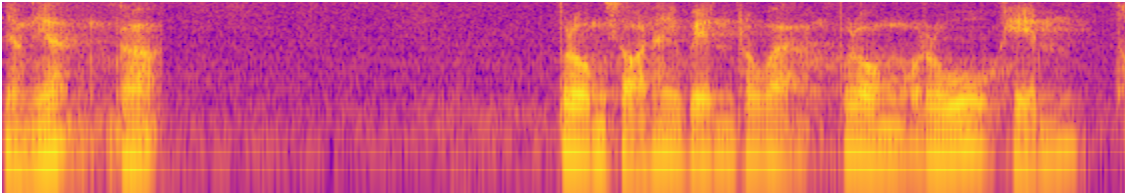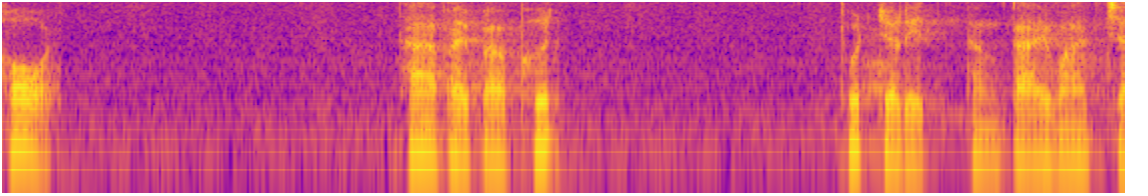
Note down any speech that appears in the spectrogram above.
อย่างนี้ก็พระองค์สอนให้เว้น เพราะว่าพระองค์รู้เห็นโทษ ถ้าไปประพฤติ ทุจริตทางกายวาจ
